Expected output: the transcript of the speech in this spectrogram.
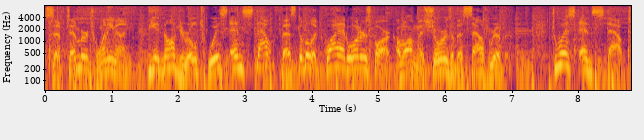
September 29th, the inaugural Twist and Stout Festival at Quiet Waters Park along the shores of the South River. Twist and Stout,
